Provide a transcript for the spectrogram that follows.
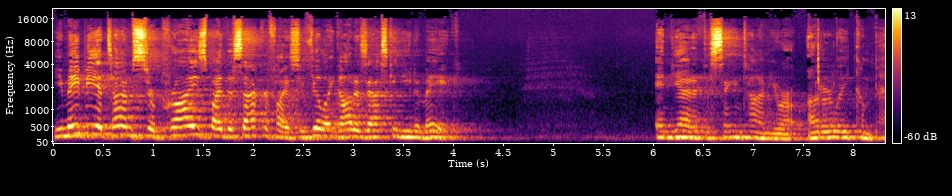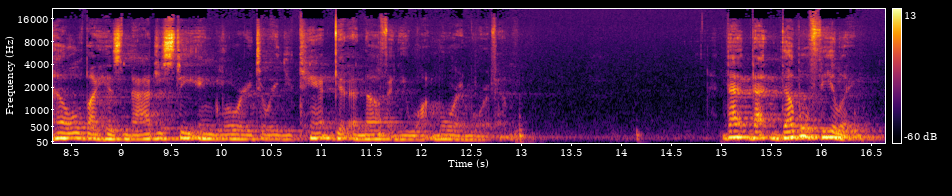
You may be at times surprised by the sacrifice you feel like God is asking you to make. And yet, at the same time, you are utterly compelled by His majesty and glory to where you can't get enough and you want more and more of Him. That, that double feeling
